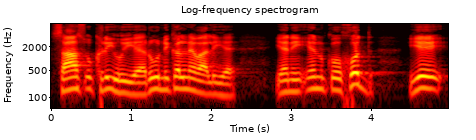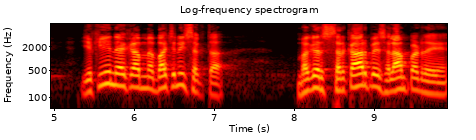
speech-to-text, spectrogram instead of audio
سانس اکھڑی ہوئی ہے، روح نکلنے والی ہے۔ یعنی ان کو خود یہ یقین ہے کہ اب میں بچ نہیں سکتا۔ مگر سرکار پہ سلام پڑھ رہے ہیں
